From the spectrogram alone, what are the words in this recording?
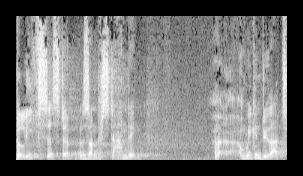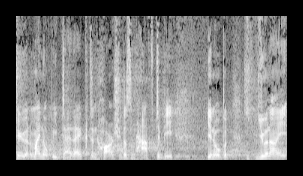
belief system and his understanding. Uh, and we can do that too. And it might not be direct and harsh, it doesn't have to be. You know, but you and I,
